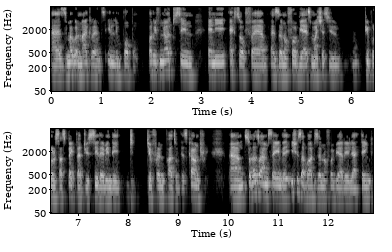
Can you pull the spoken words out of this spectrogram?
uh, Zimbabwean migrants in Limpopo, but we've not seen any acts of uh, xenophobia as much as you people suspect that you see them in the different parts of this country. Um, so that's why I'm saying the issues about xenophobia really, I think,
